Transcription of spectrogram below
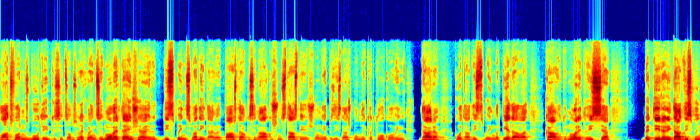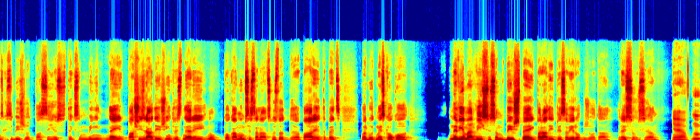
platformas būtību, kas ir caurspīdīgi frekvences, ir novērtējuši. Ja, ir disciplīnas vadītāji vai pārstāvji, kas ir nākuši un stāstījuši un iepazīstinājuši publiku ar to, ko viņi dara, ko tā disciplīna var piedāvāt, kā viņi tur norit. Viss, ja. Bet ir arī tādas disciplīnas, kas ir bijušas ļoti pasīvas. Teiksim, viņi ne ir paši izrādījuši interesi, ne arī nu, kaut kā mums ir sanācis kustot pārējie. Tāpēc varbūt mēs kaut ko nevienmēr visu esam bijuši spējīgi parādīt pie sava ierobežotā resursa. Ja. Jā, jā. Nu,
